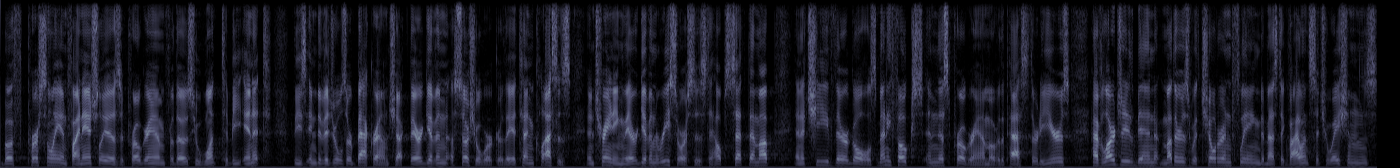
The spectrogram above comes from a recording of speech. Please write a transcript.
both personally and financially as a program for those who want to be in it. These individuals are background checked. They are given a social worker. They attend classes and training. They are given resources to help set them up and achieve their goals. Many folks in this program over the past 30 years have largely been mothers with children fleeing domestic violence situations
